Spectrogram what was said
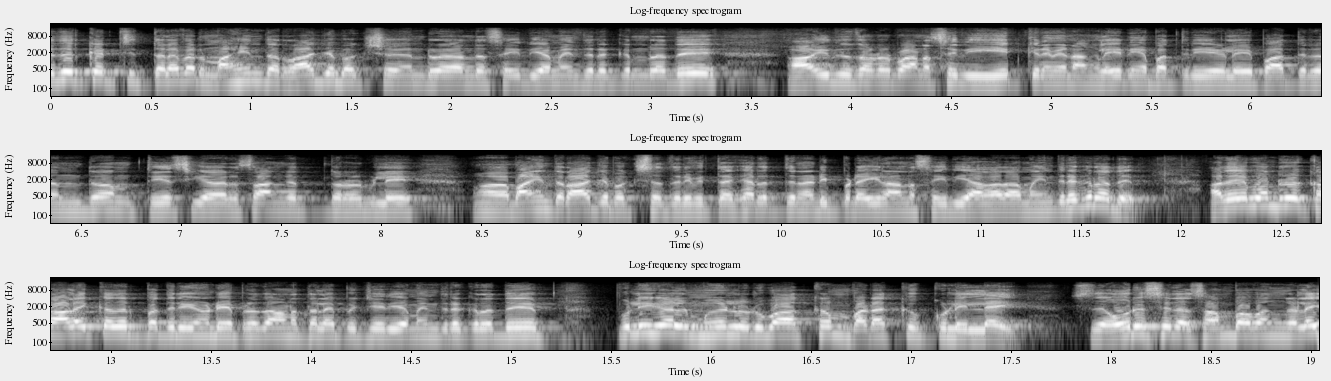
எதிர்க்கட்சி தலைவர் மஹிந்த ராஜபக்ஷ என்று அந்த செய்தி அமைந்திருக்கின்றது. இது தொடர்பான செய்தி ஏற்கனவே நாங்கள் ஏனைய பத்திரிகைகளை பார்த்திருந்தோம். தேசிய அரசாங்க தொடர்பிலே மஹிந்த ராஜபக்ஷ தெரிவித்த கருத்தின் அடிப்படையிலான செய்தியாக அமைந்திருக்கிறது. அதேபோன்று காலைக்கதிர் பத்திரிகையுடைய பிரதான தலைப்புச் செய்தி அமைந்திருக்கிறது. புலிகள் மீளுருவாக்கம் வடக்குக்குள் இல்லை ஒரு சில சம்பவங்களை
